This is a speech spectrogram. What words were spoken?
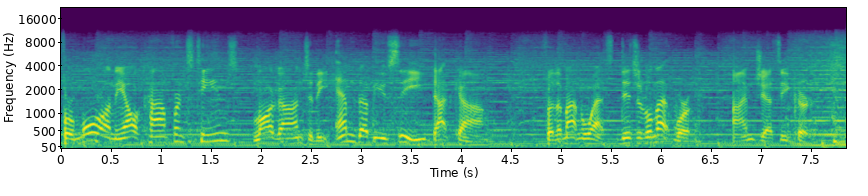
For more on the all conference teams, log on to the MWC.com. For the Mountain West Digital Network, I'm Jesse Kurtz.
